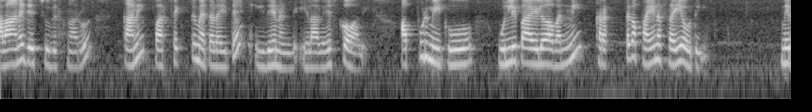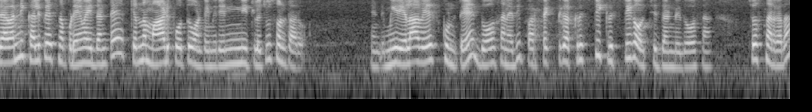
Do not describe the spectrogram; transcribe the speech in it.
అలానే చేసి చూపిస్తున్నారు. కానీ పర్ఫెక్ట్ మెథడ్ అయితే ఇదేనండి. ఇలా వేసుకోవాలి. అప్పుడు మీకు ఉల్లిపాయలు అవన్నీ కరెక్ట్గా పైన ఫ్రై అవుతాయి. మీరు అవన్నీ కలిపేసినప్పుడు ఏమైందంటే కింద మాడిపోతూ ఉంటాయి. మీరు ఎన్నిట్లో చూసుంటారు. ఏంటి? మీరు ఇలా వేసుకుంటే దోశ అనేది పర్ఫెక్ట్గా క్రిస్పీ క్రిస్పీగా వచ్చిద్దండి దోశ. చూస్తున్నారు కదా?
